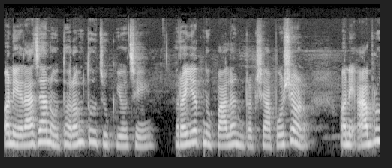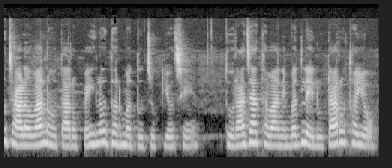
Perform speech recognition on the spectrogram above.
અને રાજાનો ધર્મ તો ચૂક્યો છે. રૈયતનું પાલન રક્ષા પોષણ અને આબરૂ જાળવવાનો તારો પહેલો ધર્મ તું ચૂક્યો છે. તું રાજા થવાને બદલે લૂંટારું થયો.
